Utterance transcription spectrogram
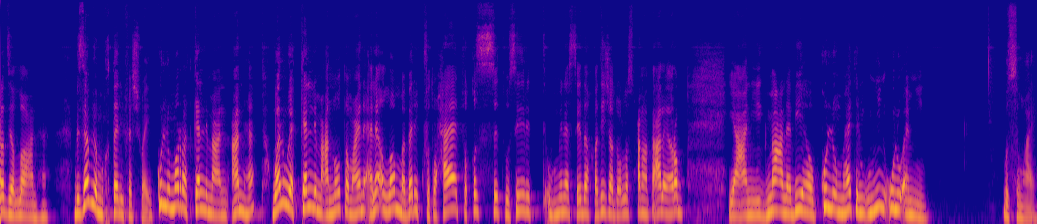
رضي الله عنها. بزاوية مختلفة شوية. كل مرة أتكلم عن عنها وانوي أتكلم عن نقطة معينة ألاقي اللهم بارك فتوحات في قصة وسيرة أمنا السيدة خديجة أدعو الله سبحانه وتعالى يا رب يعني يجمعنا بيها وبكل أمهات المؤمنين قولوا آمين. بصوا معايا.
